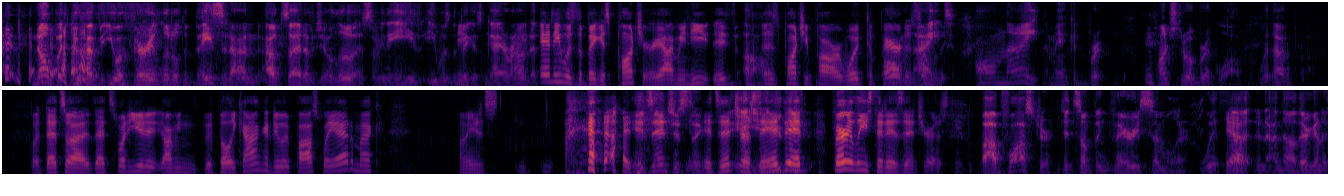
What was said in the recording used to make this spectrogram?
No, but you have you have very little to base it on outside of Joe Louis. I mean, he he was the He- biggest guy around at the and he time. was the biggest puncher. Yeah, I mean he his, Oh. his punching power would compare all to. Night, the, all night. The man could brick, punch through a brick wall without a problem. But that's uh that's what you. I mean, if Billy Conn can do it, possibly Adamek. I mean, it's It's interesting. It's interesting. you It, can- at very least, it is interesting. Bob Foster did something very similar with. Yeah. Uh, now they're gonna.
